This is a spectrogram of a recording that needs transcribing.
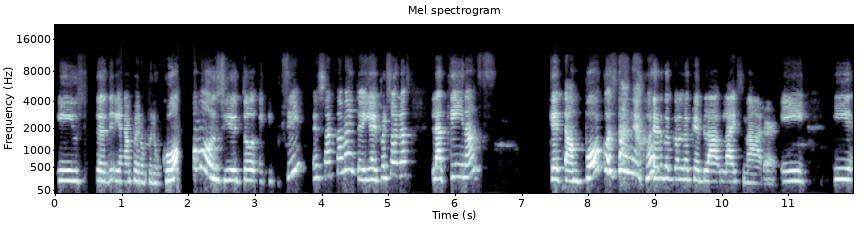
Y ustedes dirían, pero, pero ¿cómo? sí, exactamente. Y hay personas latinas que tampoco están de acuerdo con lo que Black Lives Matter. Y, y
